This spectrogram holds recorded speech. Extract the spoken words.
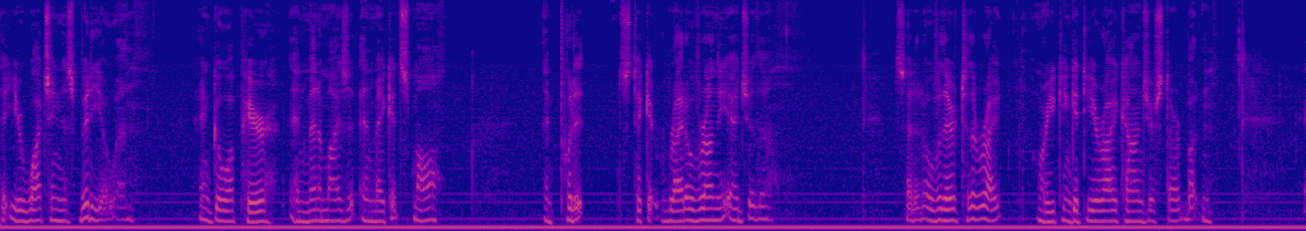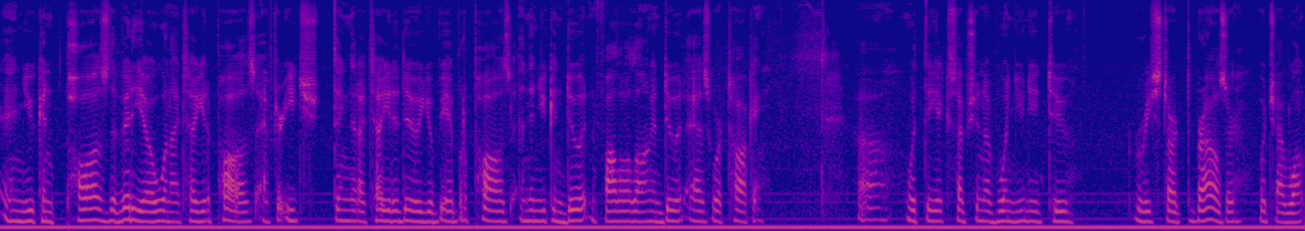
that you're watching this video in and go up here and minimize it and make it small and put it stick it right over on the edge of the set it over there to the right where you can get to your icons your start button and you can pause the video when I tell you to pause after each thing that I tell you to do you'll be able to pause and then you can do it and follow along and do it as we're talking uh, with the exception of when you need to restart the browser which I won't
